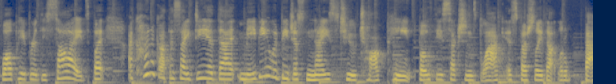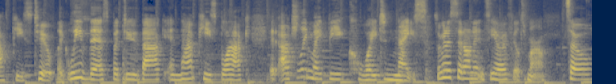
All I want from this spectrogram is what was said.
wallpaper the sides, but I kind of got this idea that maybe it would be just nice to chalk paint both these sections black, especially that little back piece too. Like leave this, but do the back and that piece black. It actually might be quite nice. So I'm gonna sit on it and see how I feel tomorrow. So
